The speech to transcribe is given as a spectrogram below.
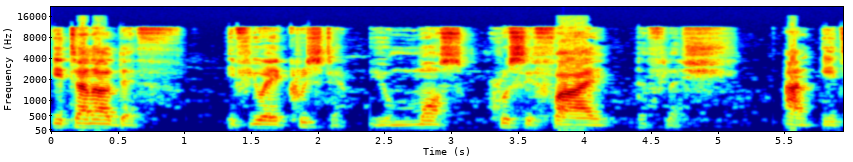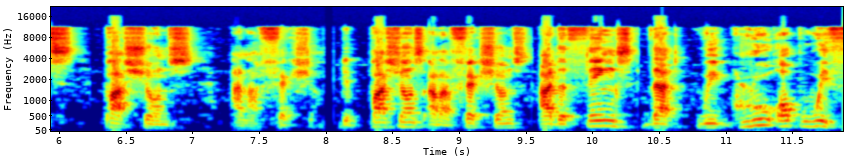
eternal death. If you are a Christian, you must crucify the flesh and its passions and affection. The passions and affections are the things that we grew up with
